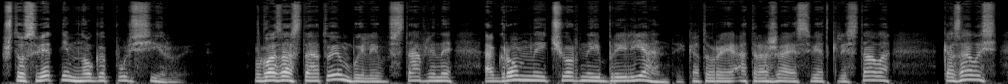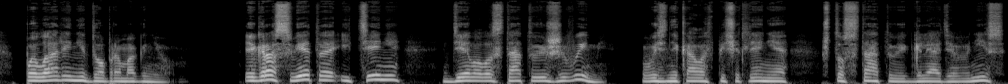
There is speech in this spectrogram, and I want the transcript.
что свет немного пульсирует. В глаза статуям были вставлены огромные черные бриллианты, которые, отражая свет кристалла, казалось, пылали недобрым огнем. Игра света и тени делала статуи живыми. Возникало впечатление, что статуи, глядя вниз,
